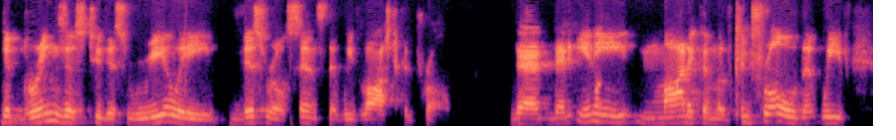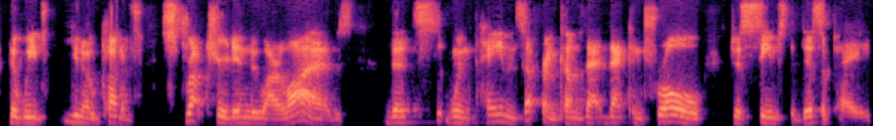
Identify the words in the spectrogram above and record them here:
that brings us to this really visceral sense that we've lost control. That that any modicum of control that we've that we've you know kind of structured into our lives that's when pain and suffering comes that that control just seems to dissipate.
